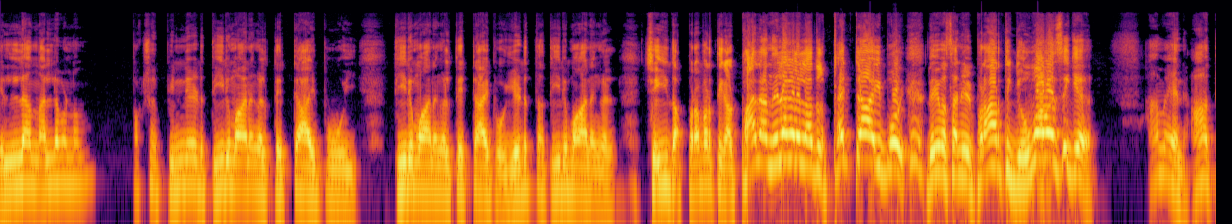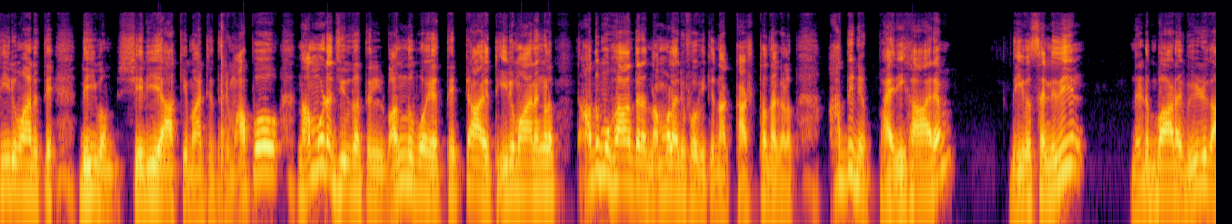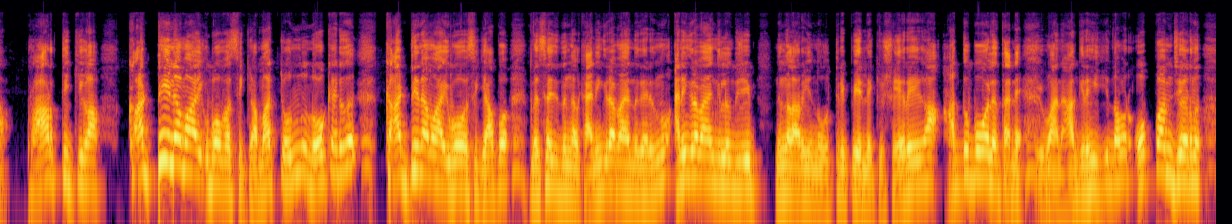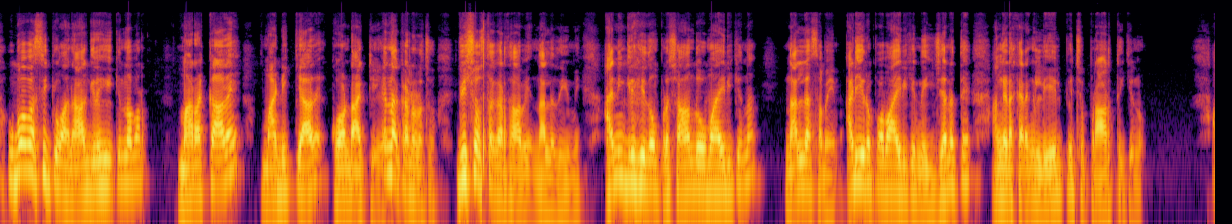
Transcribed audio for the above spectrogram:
എല്ലാം നല്ലവണ്ണം പക്ഷെ പിന്നീട് തീരുമാനങ്ങൾ തെറ്റായിപ്പോയി. തീരുമാനങ്ങൾ തെറ്റായിപ്പോയി. എടുത്ത തീരുമാനങ്ങൾ ചെയ്ത പ്രവർത്തികൾ പല നിലകളിൽ അത് തെറ്റായിപ്പോയി. ദൈവസന്നിധിയിൽ പ്രാർത്ഥിക്കുക ഉപവസിക്കുക ആമേൻ. ആ തീരുമാനത്തെ ദൈവം ശരിയാക്കി മാറ്റി തരും. അപ്പോൾ നമ്മുടെ ജീവിതത്തിൽ വന്നുപോയ തെറ്റായ തീരുമാനങ്ങളും അത് മുഖാന്തരം നമ്മൾ അനുഭവിക്കുന്ന കഷ്ടതകളും അതിന് പരിഹാരം ദൈവസന്നിധിയിൽ നെടുമ്പാടെ വീഴുക. പ്രാർത്ഥിക്കുക കഠിനമായി ഉപവസിക്കുക. മറ്റൊന്ന് നോക്കരുത് കഠിനമായി ഉപവസിക്കുക. അപ്പോൾ മെസ്സേജ് നിങ്ങൾക്ക് അനുഗ്രഹമായെന്ന് കരുതുന്നു. അനുഗ്രഹമായെങ്കിൽ എന്ത് ചെയ്യും? നിങ്ങൾ അറിയുന്ന ഒത്തിരി പേരിലേക്ക് ഷെയർ ചെയ്യുക. അതുപോലെ തന്നെ ചെയ്യുവാൻ ആഗ്രഹിക്കുന്നവർ ഒപ്പം ചേർന്ന് ഉപവസിക്കുവാൻ ആഗ്രഹിക്കുന്നവർ മറക്കാതെ മടിക്കാതെ കോണ്ടാക്ട് ചെയ്യുക. എന്നാൽ കണ്ണടച്ചോ വിശ്വസ്ത കർത്താവ് നല്ല ദൈവമേ അനുഗ്രഹീതവും പ്രശാന്തവുമായിരിക്കുന്ന നല്ല സമയം അടിയുറപ്പമായിരിക്കുന്ന ഈ ജനത്തെ അങ്ങയുടെ കരങ്ങളിൽ ഏൽപ്പിച്ച് പ്രാർത്ഥിക്കുന്നു.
